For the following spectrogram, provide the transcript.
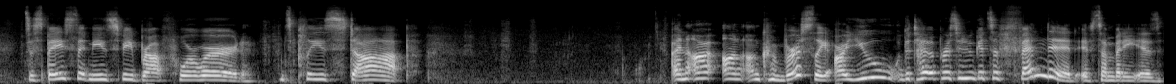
it's a space that needs to be brought forward. It's please stop. And on, on conversely, are you the type of person who gets offended if somebody is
